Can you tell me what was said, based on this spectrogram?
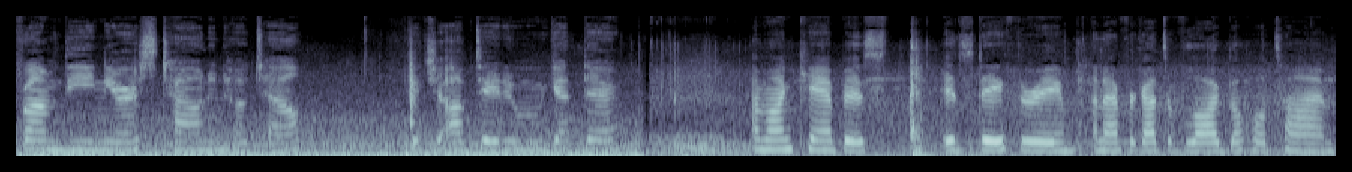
from the nearest town and hotel. Get you updated when we get there. I'm on campus. It's day three, and I forgot to vlog the whole time,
